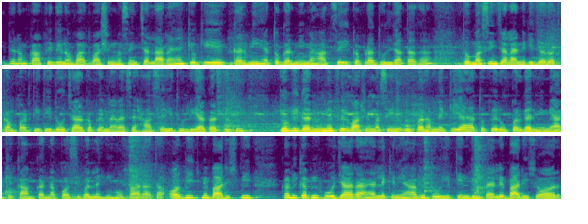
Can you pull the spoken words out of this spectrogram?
इधर हम काफ़ी दिनों बाद वॉशिंग मशीन चला रहे हैं क्योंकि गर्मी है तो गर्मी में हाथ से ही कपड़ा धुल जाता था। तो मशीन चलाने की ज़रूरत कम पड़ती थी। दो चार कपड़े मैं वैसे हाथ से ही धुल लिया करती थी क्योंकि गर्मी में फिर वॉशिंग मशीन ऊपर हमने किया है तो फिर ऊपर गर्मी में आके काम करना पॉसिबल नहीं हो पा रहा था। और बीच में बारिश भी कभी कभी हो जा रहा है लेकिन यहाँ अभी दो ही तीन दिन पहले बारिश और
